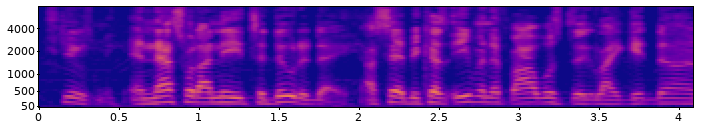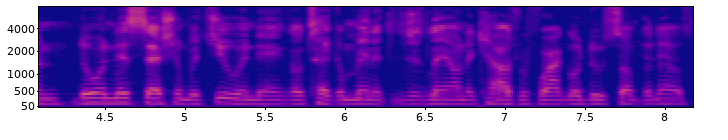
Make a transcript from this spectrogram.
Excuse me, and that's what I need to do today. I said because even if I was to like get done doing this session with you and then go take a minute to just lay on the couch before I go do something else,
